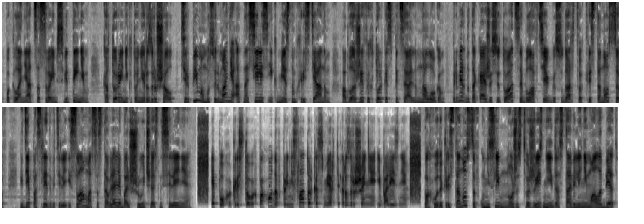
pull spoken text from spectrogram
поклоняться своим святыням, которые никто не разрушал. Терпимо мусульмане относились и к местным христианам, обложив их только специальным налогом. Примерно такая же ситуация была в тех государствах крестоносцев, где последователи ислама составляли большую часть населения. Эпоха крестовых походов принесла только смерть, разрушение и болезни. Походы крестоносцев унесли множество жизней и доставили немало бед,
